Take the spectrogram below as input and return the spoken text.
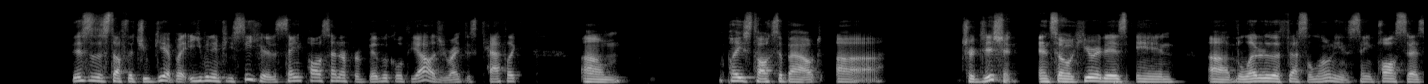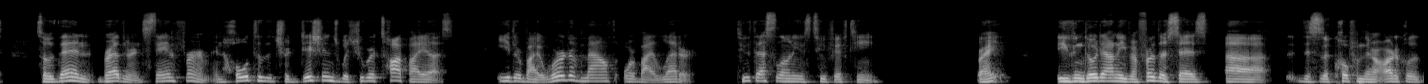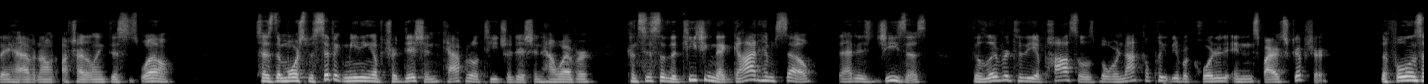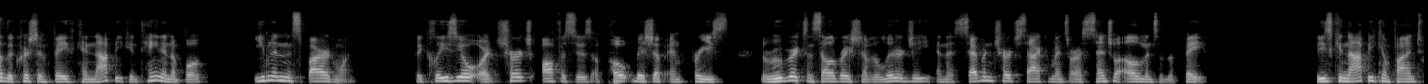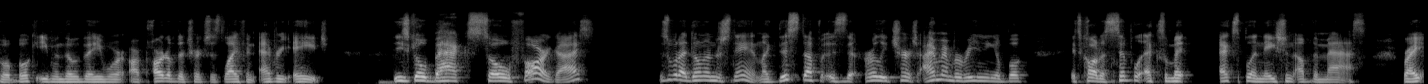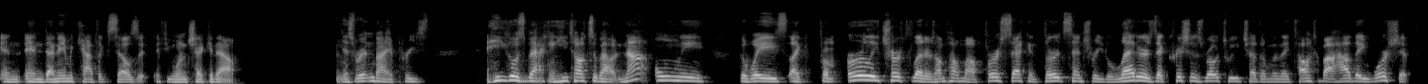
this is the stuff that you get. But even if you see here, the St. Paul Center for Biblical Theology, right? This Catholic um, place talks about uh, tradition. And so here it is in uh, the letter to the Thessalonians. St. Paul says, So then, brethren, stand firm and hold to the traditions which you were taught by us, either by word of mouth or by letter 2 Thessalonians 2.15, right? You can go down even further, says, uh, this is a quote from their article that they have, and I'll, I'll try to link this as well. Says the more specific meaning of tradition, capital T tradition, however, consists of the teaching that God himself, that is Jesus, delivered to the apostles, but were not completely recorded in inspired scripture. The fullness of the Christian faith cannot be contained in a book, even an inspired one. The ecclesial or church offices of pope, bishop, and priest the rubrics and celebration of the liturgy and the seven church sacraments are essential elements of the faith. These cannot be confined to a book, even though they were are part of the church's life in every age. These go back so far, guys. This is what I don't understand. Like this stuff is the early church. I remember reading a book. It's called A Simple Explanation of the Mass, right? And and Dynamic Catholic sells it if you want to check it out. And it's written by a priest. And he goes back and he talks about not only the ways like from early church letters i'm talking about first second third century letters that christians wrote to each other when they talked about how they worshiped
